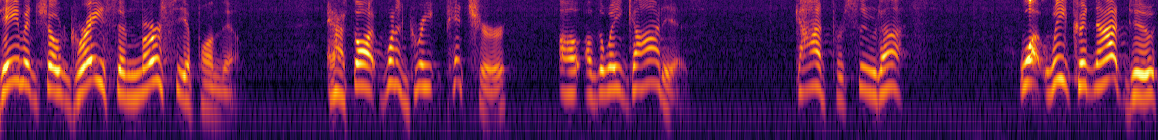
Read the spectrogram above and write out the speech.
David showed grace and mercy upon them. And I thought, what a great picture of, of the way God is. God pursued us. What we could not do,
